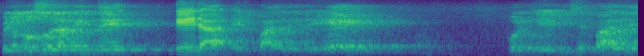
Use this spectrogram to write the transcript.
Pero no solamente era el Padre de Él, porque Él dice Padre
